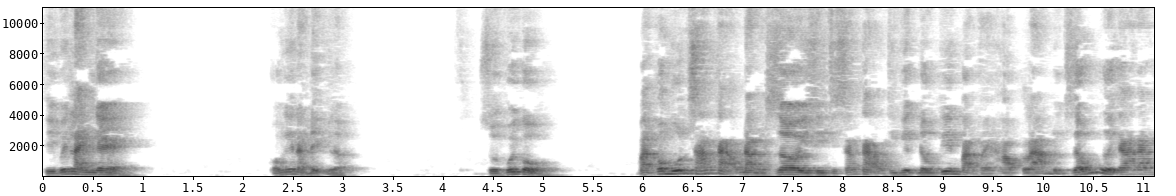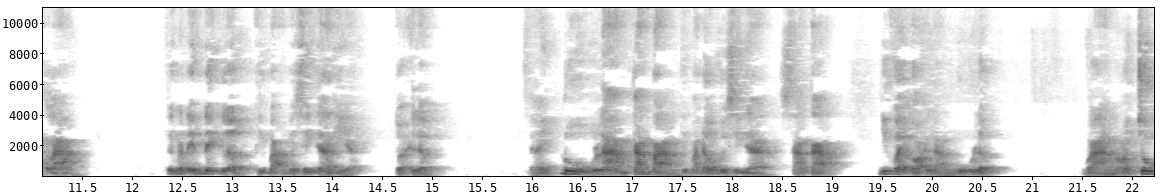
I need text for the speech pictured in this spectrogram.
Thì với lành nghề, có nghĩa là định lực. Rồi cuối cùng bạn có muốn sáng tạo đằng rời gì thì sáng tạo, thì việc đầu tiên bạn phải học làm được giống người ta đang làm. Tức là đến định lực thì bạn mới sinh ra gì ạ? Tuệ lực. Đấy, đủ làm căn bản thì bắt đầu mới sinh ra sáng tạo. Như vậy gọi là ngũ lực. Và nói chung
